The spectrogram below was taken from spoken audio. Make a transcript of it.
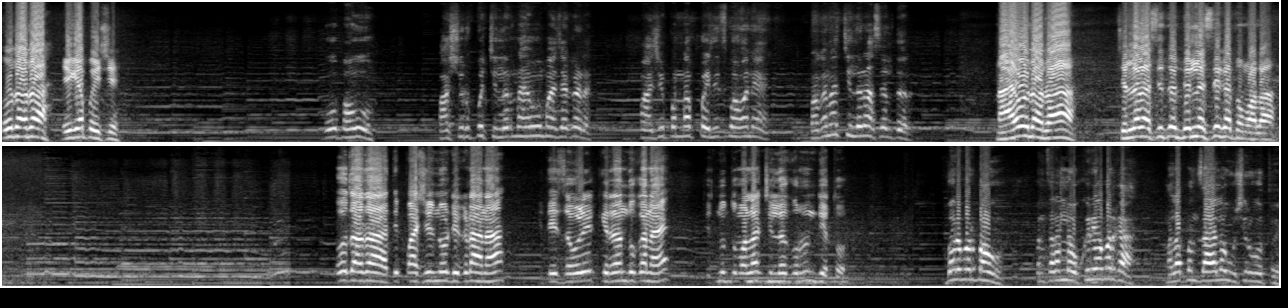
हो दादा हे घ्या पैसे. हो भाऊ पाचशे रुपये चिल्लर नाही हो माझ्याकडे. माझी पण ना पहिलीच भावाने आहे. बघा ना चिल्लर असेल तर. नाही हो दादा चिल्लर असते तर दिली नसते का तुम्हाला? हो दादा ते पाचशे नोट इकडे आणा. इथे जवळ एक किराणा दुकान आहे. तिथून तुम्हाला चिल्लर करून देतो. बरं बरं भाऊ पण जरा लवकर या बरं का. मला पण जायला उशीर होतोय.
